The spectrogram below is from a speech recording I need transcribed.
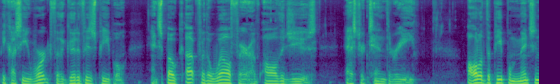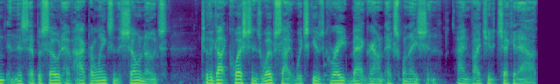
because he worked for the good of his people and spoke up for the welfare of all the Jews. Esther 10:3. All of the people mentioned in this episode have hyperlinks in the show notes to the Got Questions website, which gives great background explanation. I invite you to check it out.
